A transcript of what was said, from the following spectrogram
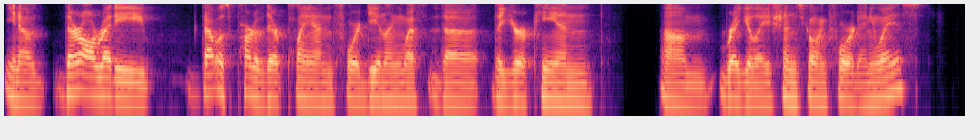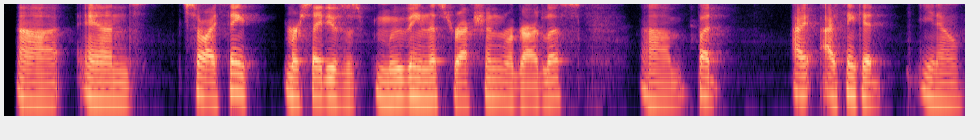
you know, they're already that was part of their plan for dealing with the the European um, regulations going forward, anyways. Uh, and so I think Mercedes was moving this direction regardless. Um, but I I think it you know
